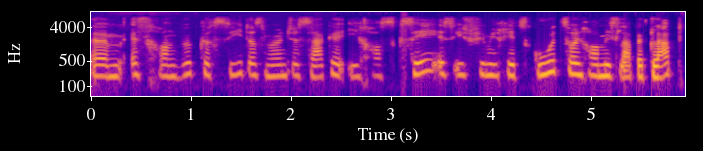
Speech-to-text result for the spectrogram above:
Ähm, es kann wirklich sein, dass Menschen sagen, ich habe es gesehen, es ist für mich jetzt gut so, ich habe mein Leben gelebt.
